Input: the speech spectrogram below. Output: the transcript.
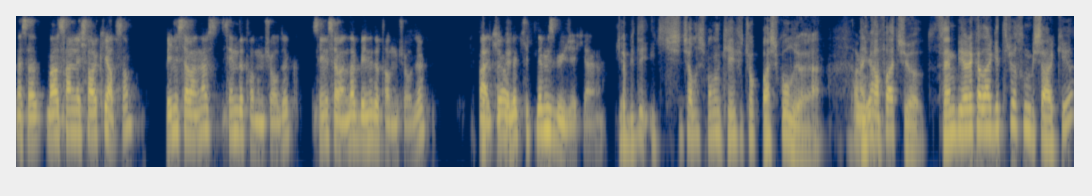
Mesela ben seninle şarkı yapsam beni sevenler seni de tanımış olacak. Seni sevenler beni de tanımış olacak. Belki tabii. öyle kitlemiz büyüyecek yani. Ya bir de iki kişi çalışmanın keyfi çok başka oluyor ya. Tabii Hani canım. kafa açıyor. Sen bir yere kadar getiriyorsun bir şarkıyı.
